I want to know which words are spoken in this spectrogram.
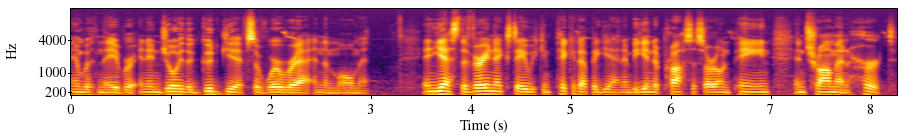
and with neighbor and enjoy the good gifts of where we're at in the moment. And yes, the very next day we can pick it up again and begin to process our own pain and trauma and hurt.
